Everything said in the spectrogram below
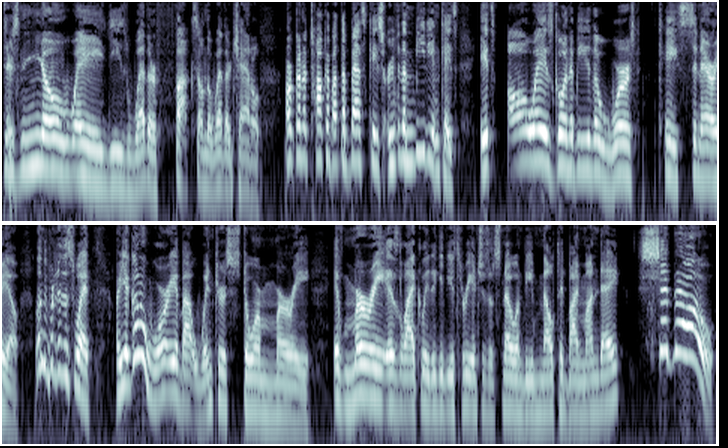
There's no way these weather fucks on the Weather Channel are going to talk about the best case or even the medium case. It's always going to be the worst case scenario. Let me put it this way. Are you going to worry about Winter Storm Murray if Murray is likely to give you three inches of snow and be melted by Monday? Shit, no!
